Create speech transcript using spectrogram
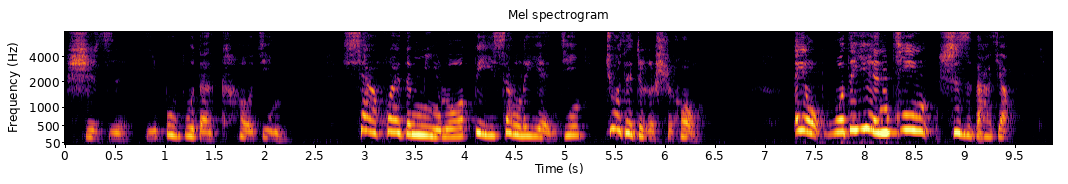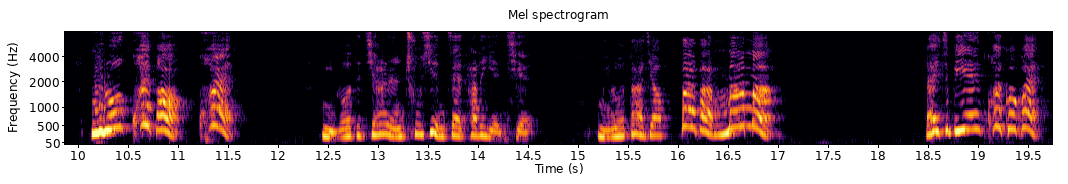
狮子一步步的靠近，吓坏的米罗闭上了眼睛。就在这个时候，“哎呦，我的眼睛！”狮子大叫：“米罗，快跑，快！”米罗的家人出现在他的眼前。米罗大叫：“爸爸妈妈，来这边！快快快！”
